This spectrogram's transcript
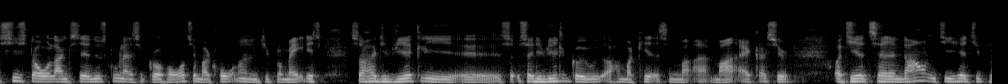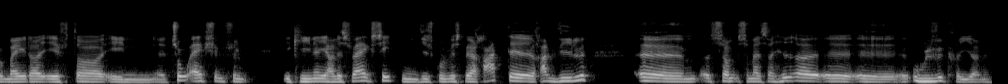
sidste år lancerede, nu skulle man altså gå hårdt til makronerne diplomatisk, så har de virkelig, øh, så, så er de virkelig gået ud og har markeret sig meget, meget aggressivt. Og de har taget navn, de her diplomater, efter en øh, to actionfilm i Kina. Jeg har desværre ikke set den. De skulle vist være ret, øh, ret vilde, øh, som, som altså hedder øh, øh, Ulvekrigerne.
